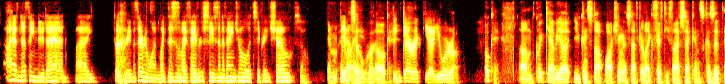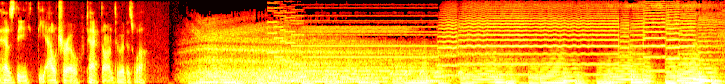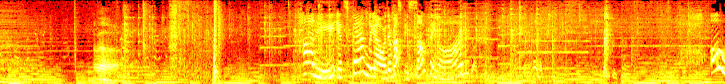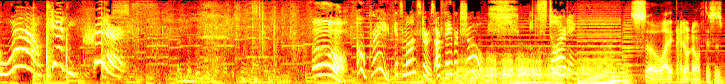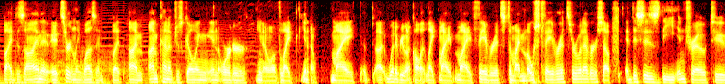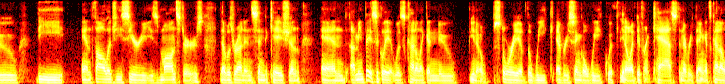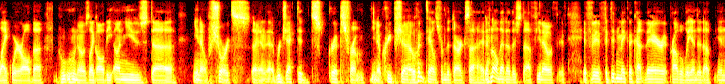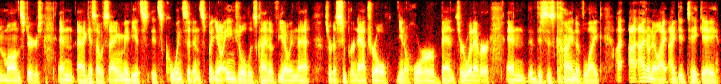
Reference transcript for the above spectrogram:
I have nothing new to add. I agree with everyone. Like this is my favorite season of Angel. It's a great show. So Am, am yeah. I- So uh, oh, okay. Derek, yeah, you are up. Okay. Um, quick caveat: you can stop watching this after like 55 seconds because it has the the outro tacked onto it as well. It's family hour. There must be something on. Oh, wow! Candy critters! Oh! Oh, great! It's Monsters, our favorite show. It's starting. So I, I don't know if this is by design. It, it certainly wasn't, but I'm I'm kind of just going in order, you know, of like you know my uh, whatever you want to call it, like my my favorites to my most favorites or whatever. So this is the intro to the anthology series Monsters that was run in syndication, and I mean basically it was kind of like a new you know story of the week every single week with you know a different cast and everything it's kind of like where all the who, who knows like all the unused uh you know shorts uh, rejected scripts from you know creep show and tales from the dark side and all that other stuff. You know if if if, if it didn't make the cut there it probably ended up in monsters. And i guess i was saying maybe it's it's coincidence but you know angel is kind of you know in that sort of supernatural you know horror bent or whatever. And this is kind of like i i, I don't know. I, I did take a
